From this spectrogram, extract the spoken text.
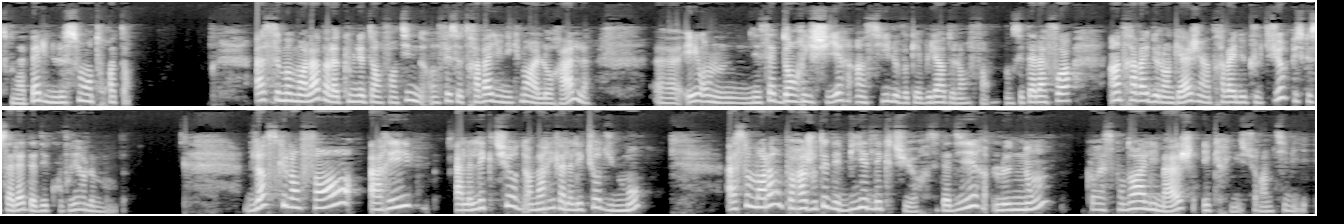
Ce qu'on appelle une leçon en trois temps. À ce moment-là, dans la communauté enfantine, on fait ce travail uniquement à l'oral euh, et on essaie d'enrichir ainsi le vocabulaire de l'enfant. Donc c'est à la fois un travail de langage et un travail de culture puisque ça l'aide à découvrir le monde. Lorsque l'enfant arrive à la lecture, on arrive à la lecture du mot, à ce moment-là, on peut rajouter des billets de lecture, c'est-à-dire le nom correspondant à l'image écrit sur un petit billet.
